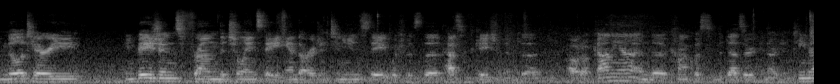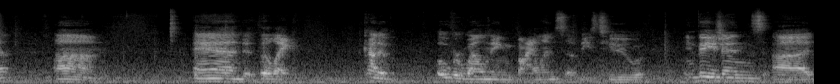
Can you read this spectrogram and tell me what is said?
military invasions from the Chilean state and the Argentinian state, which was the pacification of the Araucania and the conquest of the desert in Argentina. Um, and the like kind of overwhelming violence of these two invasions uh,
